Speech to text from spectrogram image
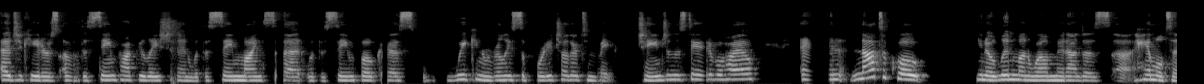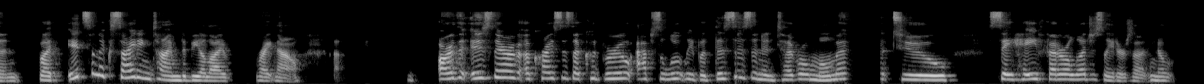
educators of the same population with the same mindset, with the same focus, we can really support each other to make change in the state of Ohio. And, not to quote you know Lin Manuel Miranda's uh, Hamilton, but it's an exciting time to be alive right now. Are the is there a crisis that could brew? Absolutely, but this is an integral moment to say, hey, federal legislators, uh, you know,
